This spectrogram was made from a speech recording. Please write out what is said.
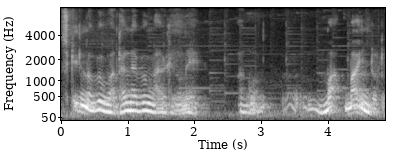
スキルの部分は足りない部分があるけどねあのママインドと。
